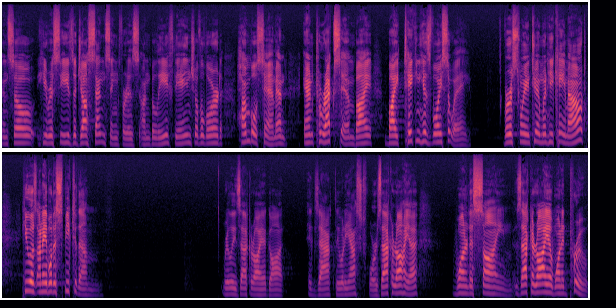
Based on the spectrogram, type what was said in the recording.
And so he receives a just sentencing for his unbelief. The angel of the Lord humbles him and, and corrects him by, by taking his voice away. Verse 22 And when he came out, he was unable to speak to them. Really, Zechariah got exactly what he asked for. Zechariah wanted a sign, Zechariah wanted proof.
